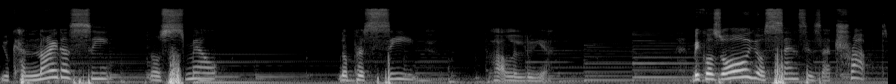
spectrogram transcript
You can neither see nor smell nor perceive. Hallelujah. Because all your senses are trapped.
